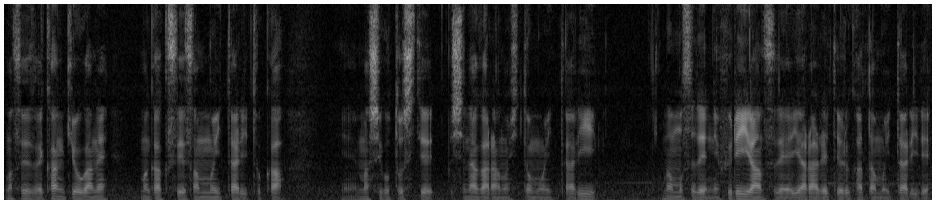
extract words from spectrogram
まあ、それぞれ環境がね、まあ、学生さんもいたりとか、えー、ま、仕事してしながらの人もいたり、ま、もうすでに、ね、フリーランスでやられてる方もいたりで、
